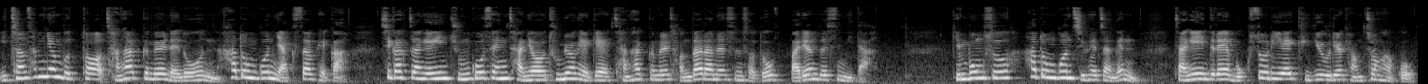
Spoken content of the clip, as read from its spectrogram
2003년부터 장학금을 내놓은 하동군 약사회가 시각장애인 중고생 자녀 2명에게 장학금을 전달하는 순서도 마련됐습니다. 김봉수 하동군 지회장은 장애인들의 목소리에 귀 기울여 경청하고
